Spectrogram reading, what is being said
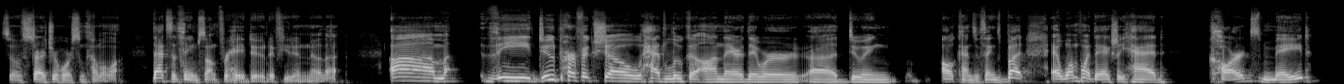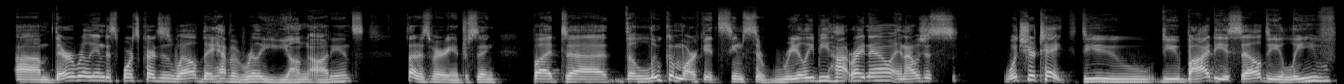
So start your horse and come along. That's the theme song for Hey Dude. If you didn't know that, um, the Dude Perfect show had Luka on there. They were uh, doing all kinds of things, but at one point they actually had cards made. Um, they're really into sports cards as well. They have a really young audience. I thought it was very interesting. But uh, the Luka market seems to really be hot right now, and I was just, what's your take? Do you do you buy? Do you sell? Do you leave?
